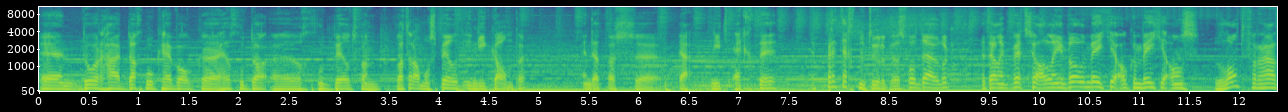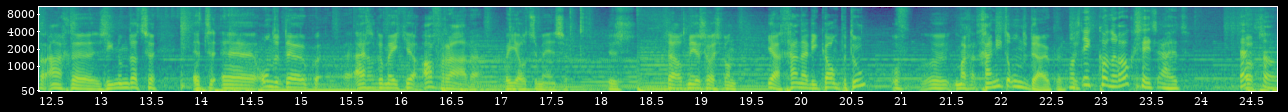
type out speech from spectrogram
En door haar dagboek hebben we ook een heel goed, eh, goed beeld van wat er allemaal speelt in die kampen. En dat was eh, ja, niet echt eh, prettig natuurlijk, dat is wel duidelijk. Uiteindelijk werd ze alleen wel een beetje, ook een beetje als landverrader aangezien... omdat ze het eh, onderduiken eigenlijk een beetje afraden bij Joodse mensen. Dus ze had meer zoals van, ja, ga naar die kampen toe, of, eh, maar ga niet onderduiken. Want ik kon er ook steeds uit. Wat? zo.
